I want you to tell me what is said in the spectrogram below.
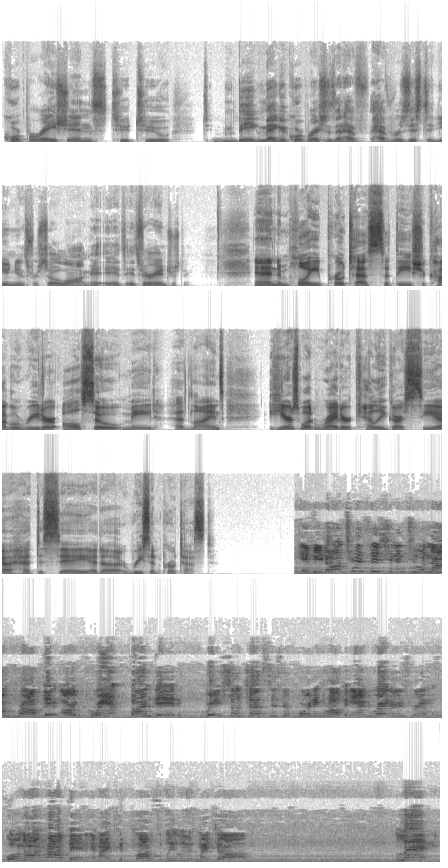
corporations to, to, to big mega corporations that have have resisted unions for so long. It, it's it's very interesting. And employee protests at the Chicago Reader also made headlines. Here's what writer Kelly Garcia had to say at a recent protest. If you don't transition into a nonprofit, our grant funded racial justice reporting hub and writer's room will not happen, and I could possibly lose my job. Len,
